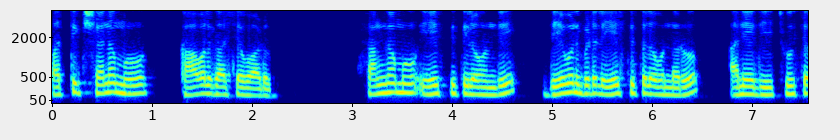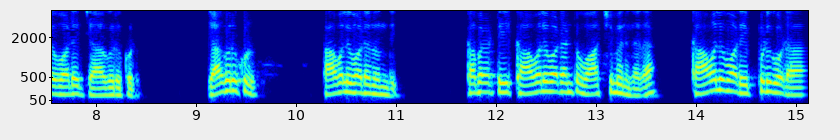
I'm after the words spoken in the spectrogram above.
ప్రతి క్షణము కావలు కాసేవాడు. సంఘము ఏ స్థితిలో ఉంది దేవుని బిడ్డలు ఏ స్థితిలో ఉన్నారు అనేది చూసేవాడే జాగరూకుడు. జాగరూకుడు కావలివాడనుంది కాబట్టి కావలివాడంటే వాచ్మెన్ కదా. కావలి వాడు ఎప్పుడు కూడా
